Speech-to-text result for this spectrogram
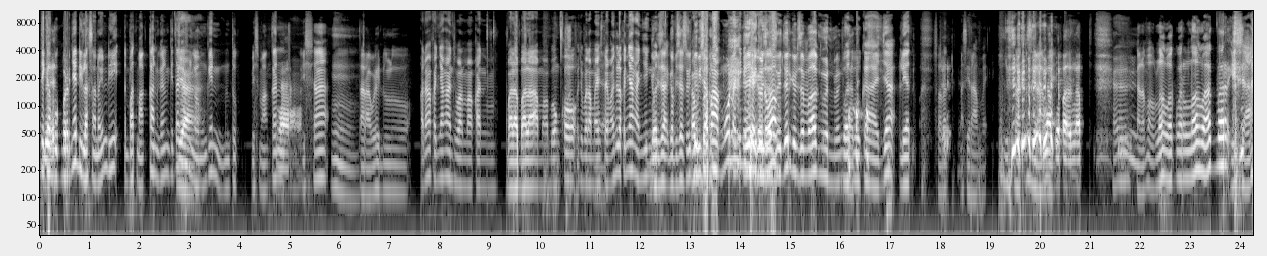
ketika gue. bukbernya dilaksanain di tempat makan kan kita Iya. kan nggak mungkin untuk bis makan Nah. isya Hmm. taraweh dulu. Kadang kenyangan cuma makan bala-bala sama bongko, cuma nama es teh manis udah kenyang anjing. Gak bisa gak bisa sujud. Gak bisa Bang. bangun anjing Iya, gitu gak bisa doang. sujud, gak bisa bangun, Bang. Buat buka aja lihat sholat masih rame. Sholat masih rame. ngap ya ngap Kalau mau Allahu Akbar, Allahu Akbar, Isya.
